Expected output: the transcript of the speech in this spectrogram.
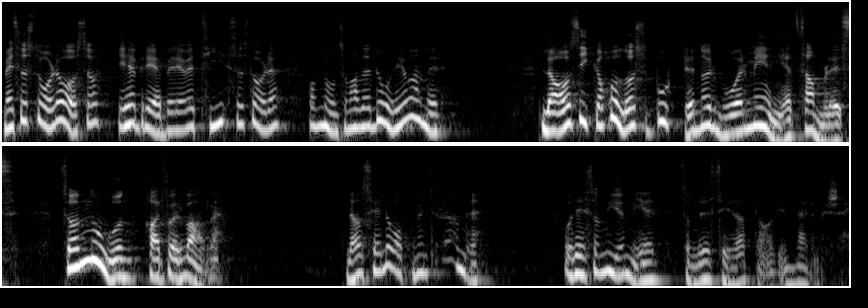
Men så står det også i Hebreerbrevet 10 så står det om noen som hadde dårlige vaner. La oss ikke holde oss borte når vår menighet samles, som noen har for vane. La oss heller oppmuntre hverandre. Og det er så mye mer som dere ser at dagen nærmer seg.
